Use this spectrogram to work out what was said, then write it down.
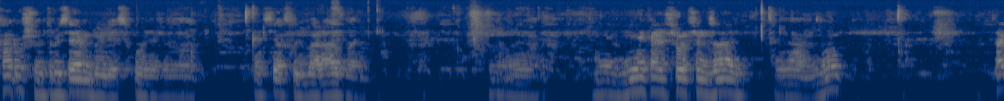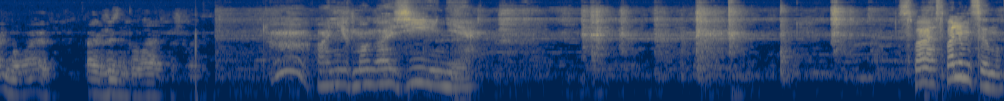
хорошими друзьями были из колледжа, но у всех судьба разная. Вот. Мне, конечно, очень жаль. Да, ну, так бывает. Так жизнь бывает, что. Они в магазине. Спа- Спалим цену.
